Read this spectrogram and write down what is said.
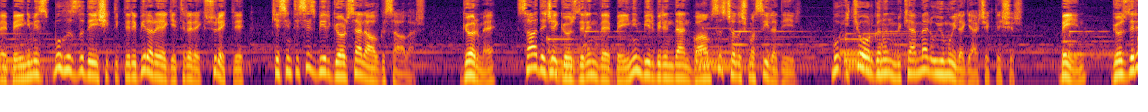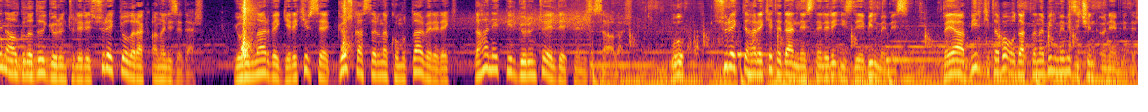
ve beynimiz bu hızlı değişiklikleri bir araya getirerek sürekli, kesintisiz bir görsel algı sağlar. Görme, sadece gözlerin ve beynin birbirinden bağımsız çalışmasıyla değil, bu iki organın mükemmel uyumuyla gerçekleşir. Beyin, gözlerin algıladığı görüntüleri sürekli olarak analiz eder. Yorumlar ve gerekirse göz kaslarına komutlar vererek daha net bir görüntü elde etmemizi sağlar. Bu, sürekli hareket eden nesneleri izleyebilmemiz veya bir kitaba odaklanabilmemiz için önemlidir.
